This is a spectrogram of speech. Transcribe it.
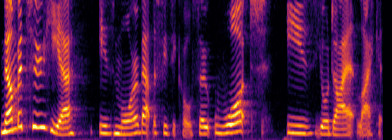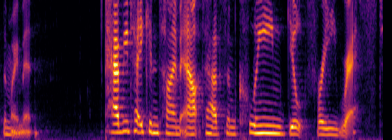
Number two here is more about the physical. So, what is your diet like at the moment? Have you taken time out to have some clean, guilt free rest?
